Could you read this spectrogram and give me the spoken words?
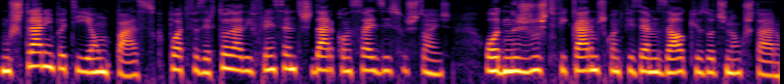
mostrar empatia é um passo que pode fazer toda a diferença antes de dar conselhos e sugestões, ou de nos justificarmos quando fizermos algo que os outros não gostaram,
